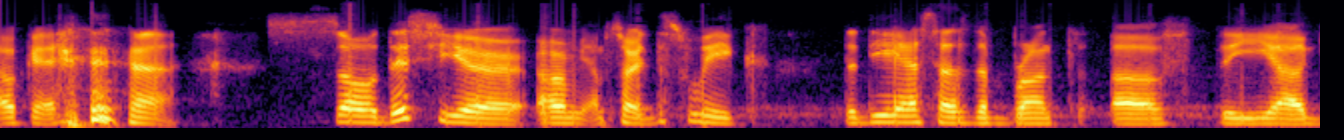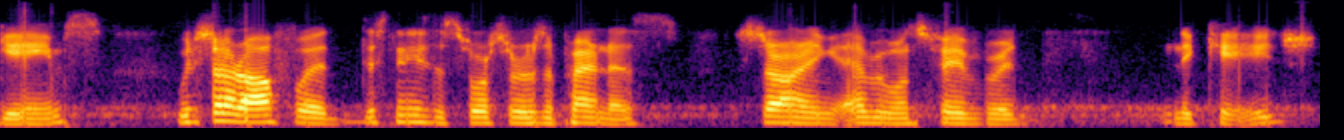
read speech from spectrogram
Okay. so this year, um, I'm sorry, this week, the DS has the brunt of the uh, games. We start off with Disney's The Sorcerer's Apprentice, starring everyone's favorite Nick Cage.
